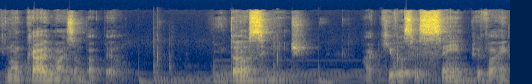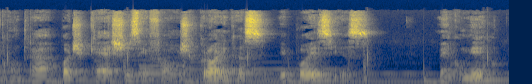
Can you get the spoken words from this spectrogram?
que não cabe mais um papel. Então é o seguinte: aqui você sempre vai encontrar podcasts em forma de crônicas e poesias. Vem comigo?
